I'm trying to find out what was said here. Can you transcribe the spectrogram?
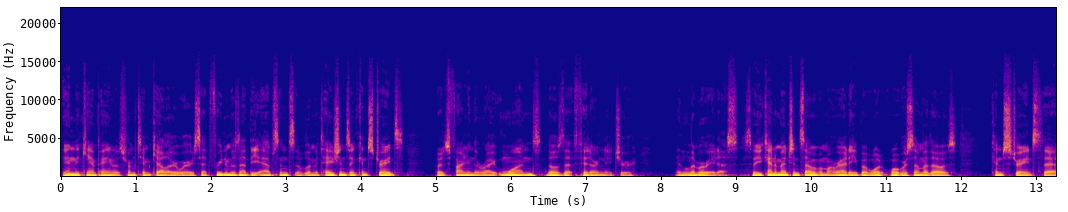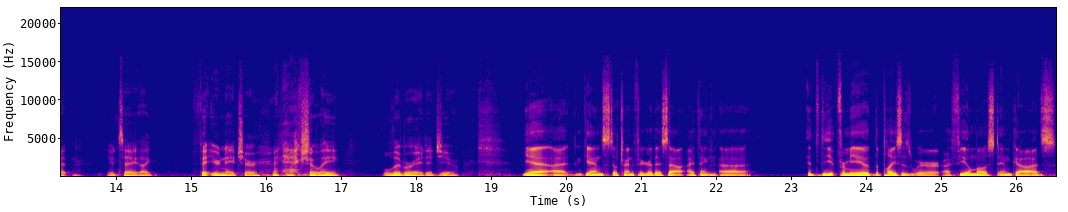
in the campaign was from Tim Keller, where he said, "Freedom is not the absence of limitations and constraints, but it's finding the right ones, those that fit our nature and liberate us." So you kind of mentioned some of them already, but what what were some of those constraints that you'd say like fit your nature and actually liberated you? Yeah, I, again, still trying to figure this out. I think mm-hmm. uh, it's the for me the places where I feel most in God's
